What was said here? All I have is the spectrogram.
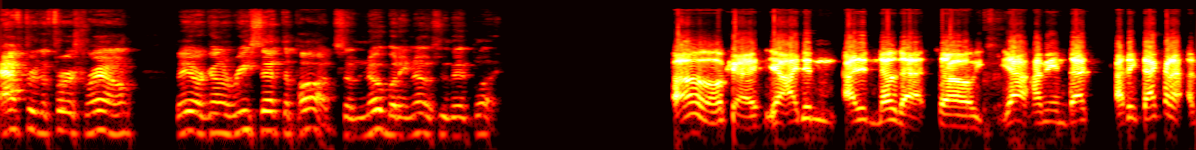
after the first round, they are going to reset the pod, so nobody knows who they play. Oh, okay. Yeah, I didn't I didn't know that. So yeah, I mean that I think that kind of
